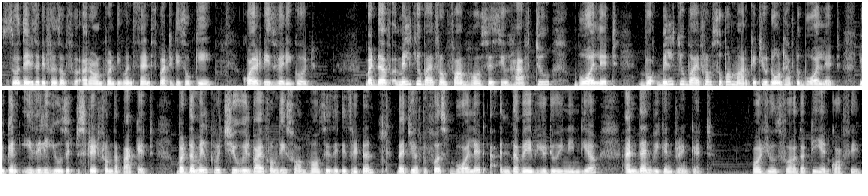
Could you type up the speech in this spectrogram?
So there is a difference of around 21 cents but it is okay. Quality is very good but the milk you buy from farmhouses you have to boil it. Bo milk you buy from supermarket you don't have to boil it. You can easily use it straight from the packet. But the milk which you will buy from these farmhouses it is written that you have to first boil it the way you do in india and then we can drink it or use for the tea and coffee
